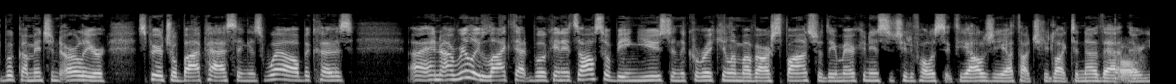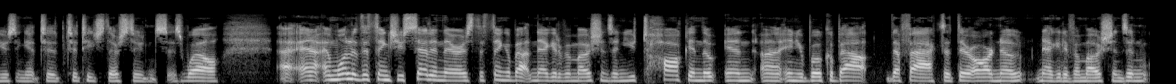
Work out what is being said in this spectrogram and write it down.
book I mentioned earlier, Spiritual Bypassing, as well, because uh, and I really like that book, and it's also being used in the curriculum of our sponsor, the American Institute of Holistic Theology. I thought you'd like to know that. Oh. They're using it to, to teach their students as well. Uh, and, and, one of the things you said in there is the thing about negative emotions, and you talk in, the, in, uh, in your book about the fact that there are no negative emotions. And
